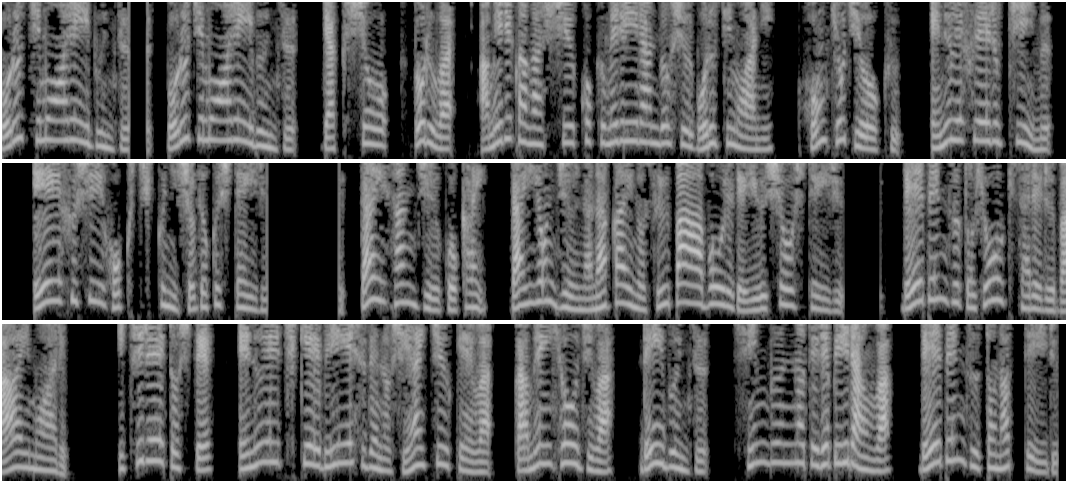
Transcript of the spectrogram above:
ボルチモア・レイブンズ、ボルチモア・レイブンズ、略称、ボルはアメリカ合衆国メリーランド州ボルチモアに本拠地を置く NFL チーム AFC 北地区に所属している。第35回、第47回のスーパーボールで優勝している。レーベンズと表記される場合もある。一例として NHKBS での試合中継は画面表示はレイブンズ、新聞のテレビ欄はレーベンズとなっている。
